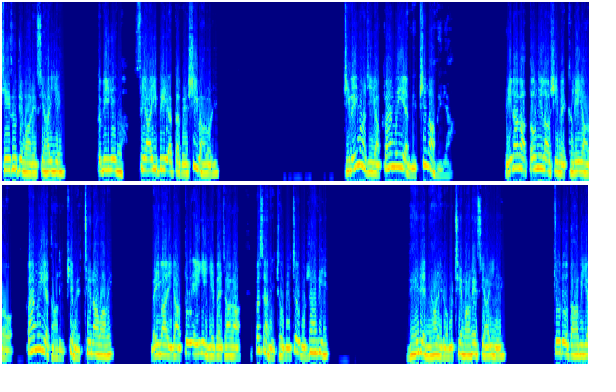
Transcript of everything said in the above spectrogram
ကျေးဇူးတင်ပါတယ်ဆရာကြီးရဲ့တပီးလေးမှာဆရာကြီးပေးတဲ့အသက်ပဲရှိပါတော့တယ်ဒီမိမကြီးကပန်းမွေးရဲ့အမေဖြစ်လာပြီဗျာဒီနာက3နှစ်လောက်ရှိမဲ့ကလေးကတော့ပန်းမွေးရဲ့သားလေးဖြစ်မယ်ထင်တာပါပဲမိမကြီးကသူ့အိမ်ကြီးရင်ပဲကြားကပတ်စံကြီးထုတ်ပြီးကျုပ်ကိုလှမ်းပြီးတယ်နဲတယ်များတယ်တော့မထင်ပါနဲ့ဆရာကြီးရေကျုပ်တို့သားမီးရ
